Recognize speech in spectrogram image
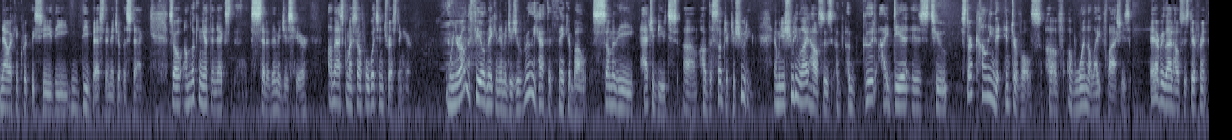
now I can quickly see the, the best image of the stack. So I'm looking at the next set of images here. I'm asking myself, well, what's interesting here? When you're out in the field making images, you really have to think about some of the attributes um, of the subject you're shooting. And when you're shooting lighthouses, a, a, good idea is to start counting the intervals of, of when the light flashes. Every lighthouse is different,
